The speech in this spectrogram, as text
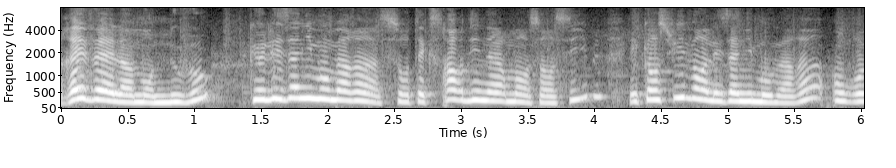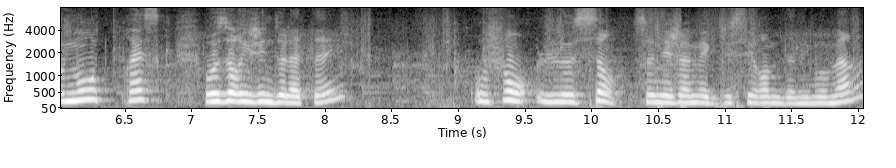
révèle un monde nouveau, que les animaux marins sont extraordinairement sensibles et qu'en suivant les animaux marins, on remonte presque aux origines de la Terre. Au fond, le sang, ce n'est jamais que du sérum d'animaux marins.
